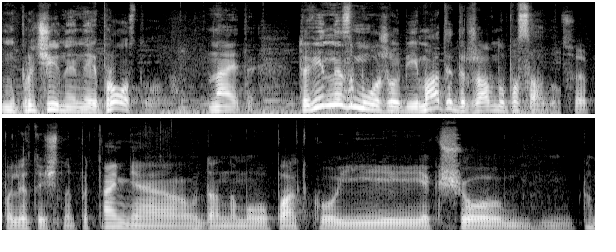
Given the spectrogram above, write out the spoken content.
ну, причини не просто, знаєте, то він не зможе обіймати державну посаду. Це політичне питання в даному випадку. І якщо там,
